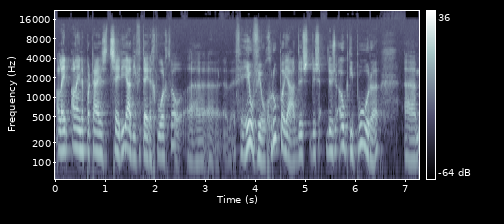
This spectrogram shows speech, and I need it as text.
alleen, alleen de partij als het CDA, die vertegenwoordigt wel eh, eh, heel veel groepen. Ja. Dus, dus, dus ook die boeren. Ehm,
